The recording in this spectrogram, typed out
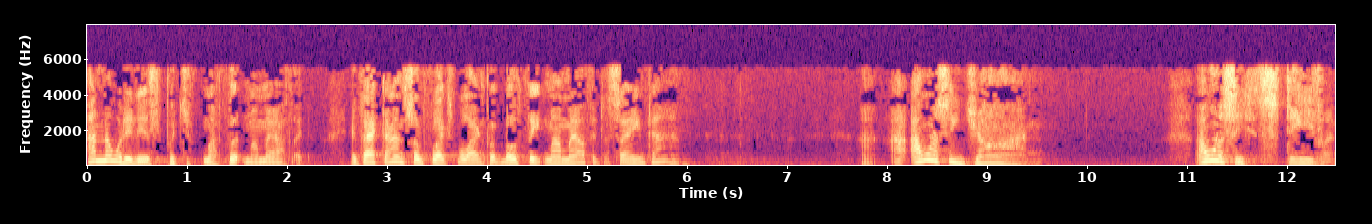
I know what it is to put my foot in my mouth. In fact, I'm so flexible I can put both feet in my mouth at the same time. I, I want to see John. I want to see Stephen.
